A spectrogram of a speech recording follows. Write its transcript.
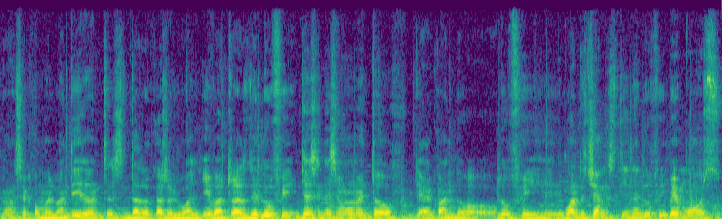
¿No? Se come el bandido, entonces en dado caso igual iba atrás de Luffy. Entonces en ese momento, ya cuando Luffy, cuando Shanks tiene a Luffy, vemos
